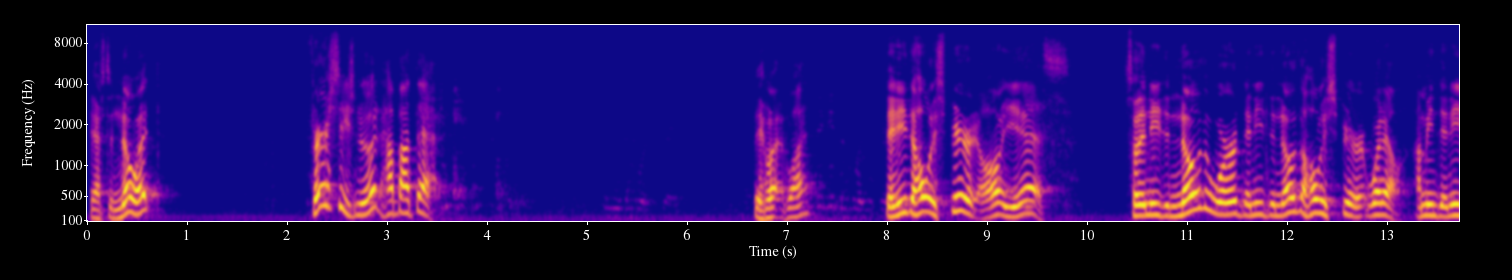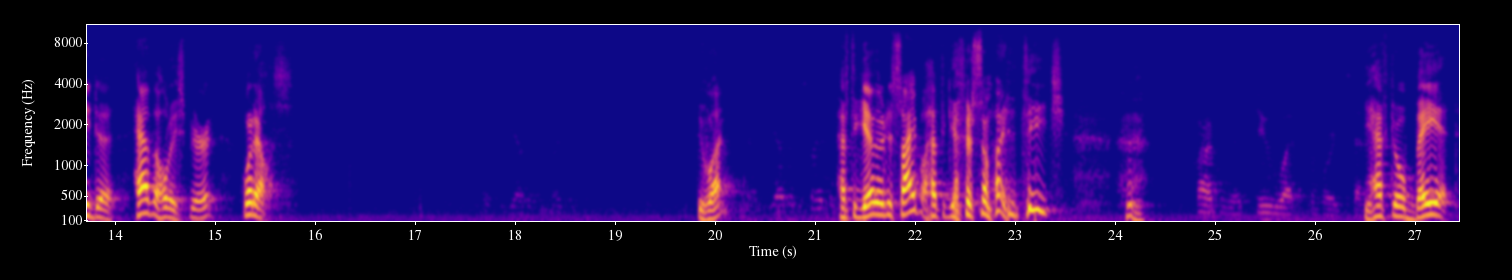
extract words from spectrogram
They have to know it. Pharisees knew it. How about that? They what? what? They need the Holy Spirit. Oh, yes. So they need to know the Word. They need to know the Holy Spirit. What else? I mean, they need to have the Holy Spirit. What else? Do what? Have to gather a disciple. Have to gather somebody to teach. Do what the word says. You have to obey it.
